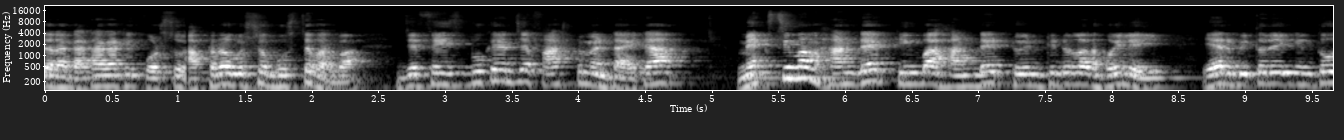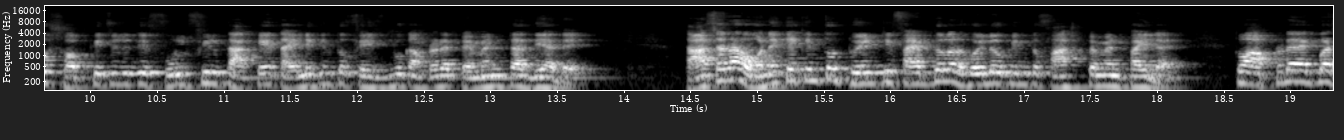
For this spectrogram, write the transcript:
যারা ঘাটাঘাটি করছ, আপনারা অবশ্য বুঝতে পারবা যে ফেসবুকের যে ফার্স্ট পেমেন্টটা এটা ম্যাক্সিমাম হান্ড্রেড কিংবা হান্ড্রেড টোয়েন্টি ডলার হইলেই এর ভিতরে কিন্তু সবকিছু যদি ফুলফিল থাকে, তাইলে কিন্তু ফেসবুক আমরা পেমেন্টটা দিয়ে দেয়। তাছাড়া অনেকে কিন্তু টোয়েন্টি ফাইভ ডলার হইলেও কিন্তু ফার্স্ট পেমেন্ট পাই যায়। তো আপনারা একবার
